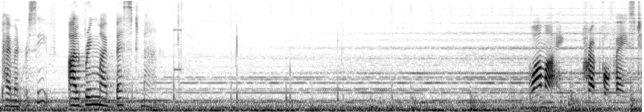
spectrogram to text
Payment received. I'll bring my best man. Wamai, prep for phase two.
